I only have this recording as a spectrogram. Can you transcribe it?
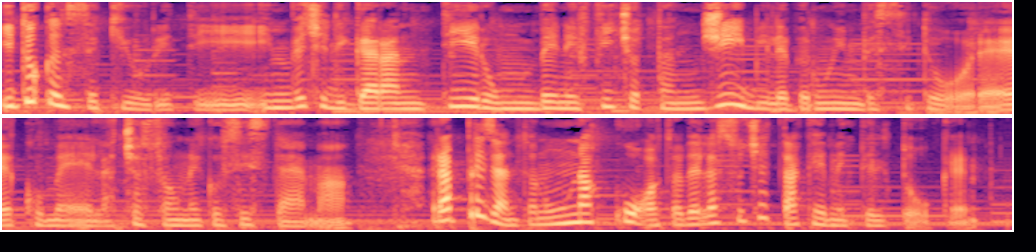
I token security, invece di garantire un beneficio tangibile per un investitore, come l'accesso a un ecosistema, rappresentano una quota della società che emette il token.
